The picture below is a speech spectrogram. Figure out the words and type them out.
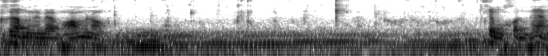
เครื่องมันแบบหอมมันออกเข้มข้นแห้ง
